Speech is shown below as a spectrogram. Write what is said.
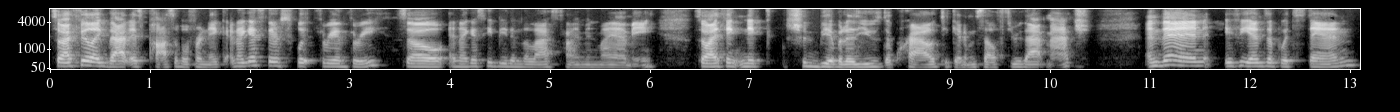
So I feel like that is possible for Nick. And I guess they're split three and three. So, and I guess he beat him the last time in Miami. So I think Nick should be able to use the crowd to get himself through that match. And then if he ends up with Stan,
